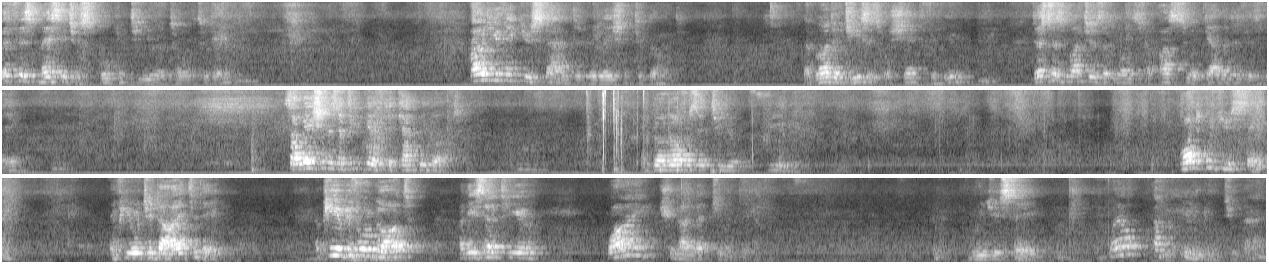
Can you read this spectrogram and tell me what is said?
If this message has spoken to you at all today, how do you think you stand in relation to God? The blood of Jesus was shed for you, just as much as it was for us who have gathered in His name. Salvation is a free gift, it can't be bought. And God offers it to you freely. What would you say if you were to die today, appear before God, and He said to you, Why should I let you into heaven? Would you say, Well, I've not really been too bad.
